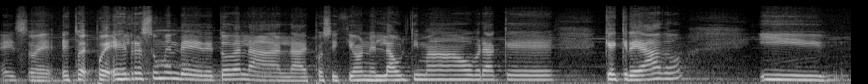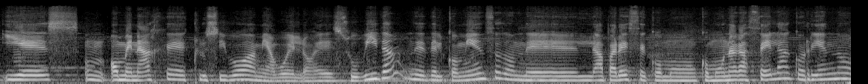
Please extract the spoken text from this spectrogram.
Eso es. Esto es, pues es el resumen de, toda la, exposición. Es la última obra que he creado y, es un homenaje exclusivo a mi abuelo. Es su vida desde el comienzo, donde él aparece como, una gacela corriendo,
